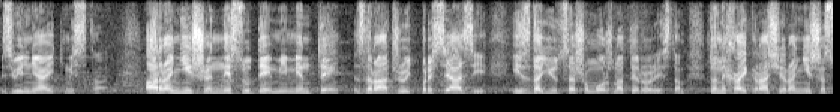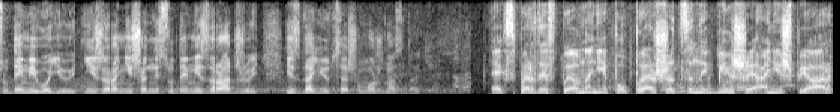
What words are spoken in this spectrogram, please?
звільняють міста, а раніше несудимі мінти зраджують присязі і здаються, що можна терористам. То нехай краще раніше судимі воюють, ніж раніше несудимі зраджують і здають все, що можна здати. Експерти впевнені, по-перше, це не більше аніж піар.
